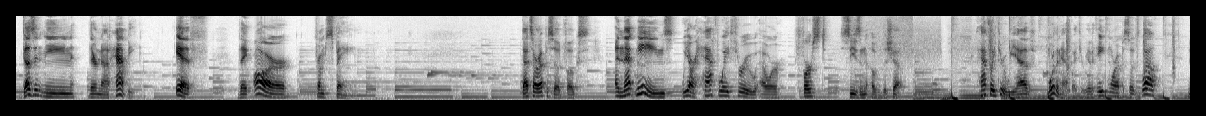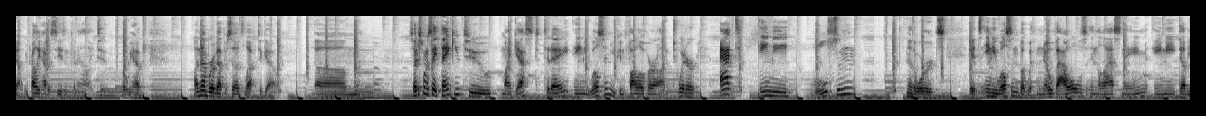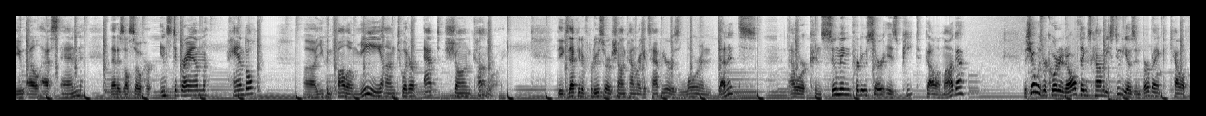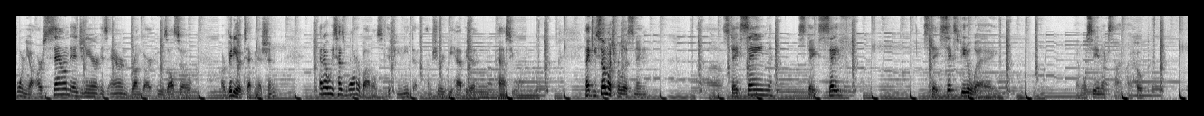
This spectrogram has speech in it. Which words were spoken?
doesn't mean they're not happy. If they are from Spain. That's our episode, folks. And that means we are halfway through our first season of the show. Halfway through. We have more than halfway through. We have eight more episodes. Well, no, we probably have a season finale too, but we have a number of episodes left to go. Um, so I just want to say thank you to my guest today, Amy Wilson. You can follow her on Twitter at Amy Wilson. In other words, it's Amy Wilson, but with no vowels in the last name, Amy W L S N. That is also her Instagram handle. Uh, you can follow me on Twitter at Sean Conroy. The executive producer of Sean Conroy Gets Happier is Lauren Dunitz. Our consuming producer is Pete Galamaga. The show was recorded at All Things Comedy Studios in Burbank, California. Our sound engineer is Aaron Brungart, who is also our video technician and always has water bottles if you need them. I'm sure he'd be happy to pass you one. Thank you so much for listening. Uh, stay sane, stay safe, stay six feet away, and we'll see you next time. I hope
